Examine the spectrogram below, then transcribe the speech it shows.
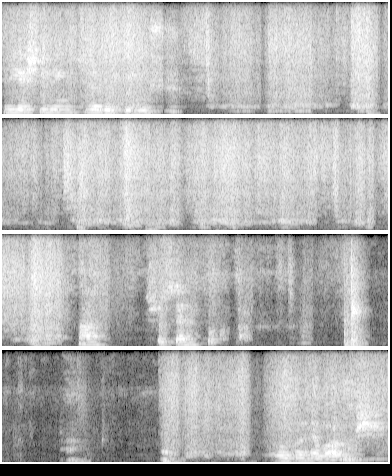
Yeşilliğin içine dökülmüş. Ha, şu senin çok. Orada ne varmış?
